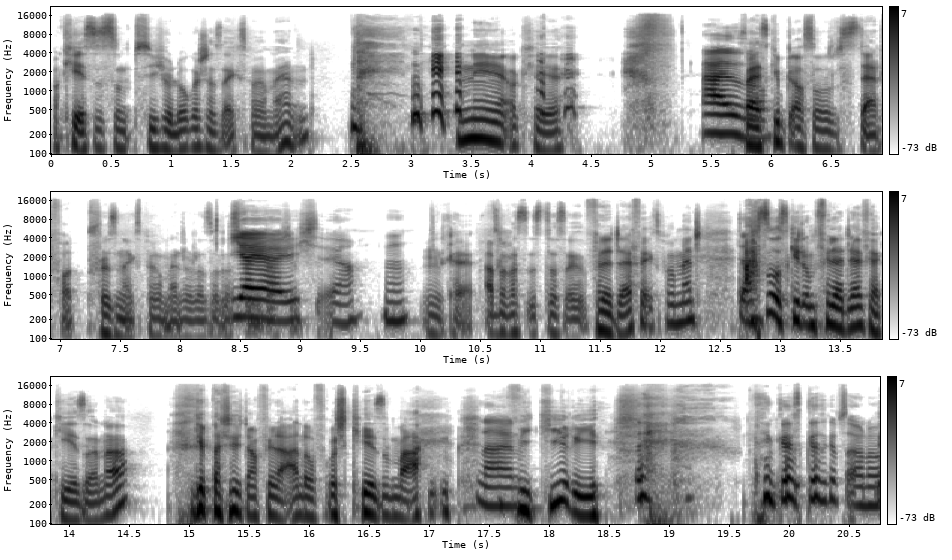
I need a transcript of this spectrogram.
Okay, ist es so ein psychologisches Experiment? nee, okay. Also. Weil es gibt auch so Stanford Prison Experiment oder so. ja, ja, ich, ja. Hm. Okay, aber was ist das äh, Philadelphia Experiment? Das- Ach so, es geht um Philadelphia Käse, ne? Gibt natürlich noch viele andere Frischkäsemarken Nein, wie Kiri. das, das gibt's auch noch.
